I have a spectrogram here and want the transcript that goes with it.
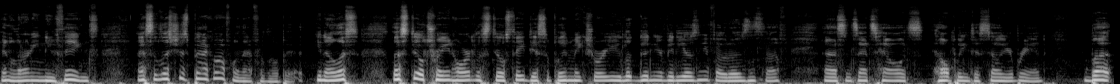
and learning new things. I said, let's just back off on that for a little bit. You know, let's let's still train hard, let's still stay disciplined, make sure you look good in your videos and your photos and stuff, uh, since that's how it's helping to sell your brand. But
